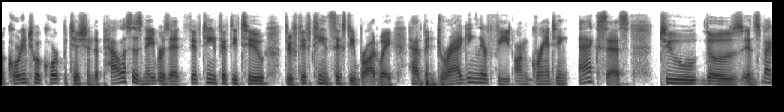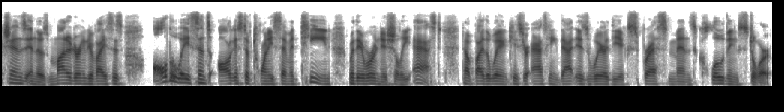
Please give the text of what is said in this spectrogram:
according to a court petition, the palace's neighbors at 1552 through 1560 Broadway have been dragging their feet on granting access to those inspections and those monitoring devices all the way since August of 2017 when they were initially asked. Now, by the way, in case you're asking, that is where the Express men's clothing store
